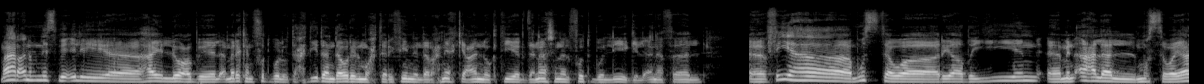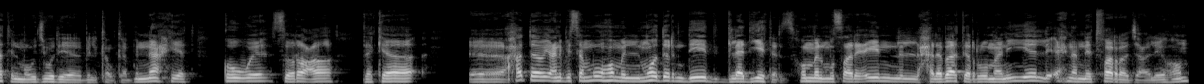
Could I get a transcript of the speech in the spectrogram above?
ماهر أنا بالنسبة لي آه، هاي اللعبة ال American football وتحديدا دوري المحترفين اللي رح نحكي عنه كتير the National Football League ال NFL فيها مستوى رياضيين آه، من أعلى المستويات الموجودة بالكوكب من ناحية قوة سرعة ذكاء آه، حتى يعني بيسموهم ال modern day gladiators هم المصارعين الحلبات الرومانية اللي إحنا بنتفرج عليهم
